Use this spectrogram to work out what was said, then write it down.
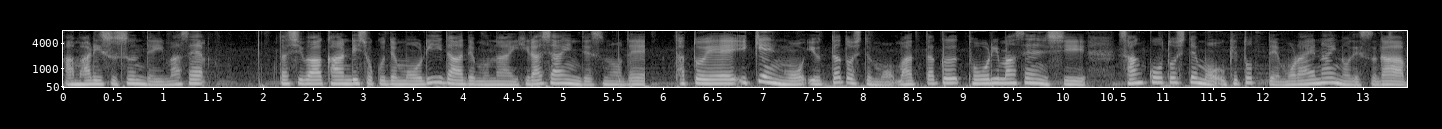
あまり進んでいません。私は管理職でもリーダーでもない平社員ですのでたとえ意見を言ったとしても全く通りませんし参考としても受け取ってもらえないのですが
